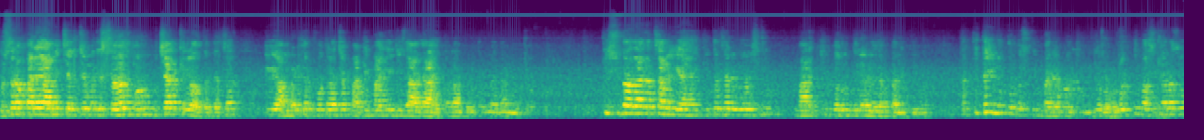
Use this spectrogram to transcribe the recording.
दुसरा पर्याय आम्ही चर्चेमध्ये सहज म्हणून विचार केला होता त्याचा की आंबेडकर पुतळ्याच्या पाठीमागे जी जागा आहे त्याला आंबेडकर मैदान म्हणतो ती सुद्धा जागा चांगली आहे. तिथं जर व्यवस्थित मार्किंग करून दिलं नगरपालिकेने तर तिथेही लोक बसतील बऱ्यापैकी. म्हणजे रोडवरती बसणारा जो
